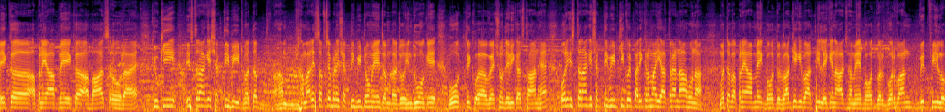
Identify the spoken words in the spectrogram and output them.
एक अपने आप में एक आभास हो रहा है क्योंकि इस तरह के शक्तिपीठ मतलब हम हमारे सबसे बड़े शक्तिपीठों में जो हिंदुओं के वो वैष्णो देवी का स्थान है और इस तरह के शक्तिपीठ की कोई परिक्रमा यात्रा ना होना मतलब अपने आप में एक बहुत दुर्भाग्य की बात थी लेकिन आज हमें बहुत गौरवान्वित फील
